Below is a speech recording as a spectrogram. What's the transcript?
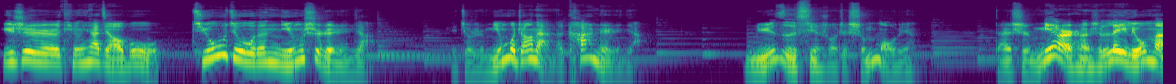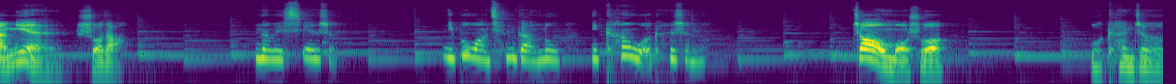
于是停下脚步，久久地凝视着人家。也就是明目张胆的看着人家，女子心说这什么毛病？但是面上是泪流满面，说道：“那位先生，你不往前赶路，你看我干什么？”赵某说：“我看这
